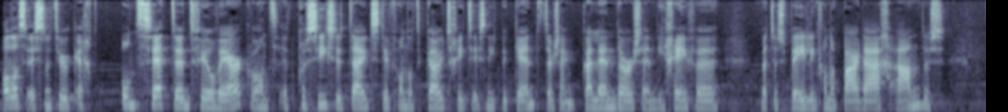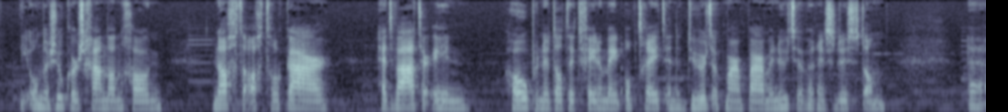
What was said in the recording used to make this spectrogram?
Alles is natuurlijk echt ontzettend veel werk, want het precieze tijdstip van dat kuitschieten is niet bekend. Er zijn kalenders en die geven met een speling van een paar dagen aan. Dus die onderzoekers gaan dan gewoon nachten achter elkaar het water in, hopende dat dit fenomeen optreedt. En het duurt ook maar een paar minuten, waarin ze dus dan uh,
